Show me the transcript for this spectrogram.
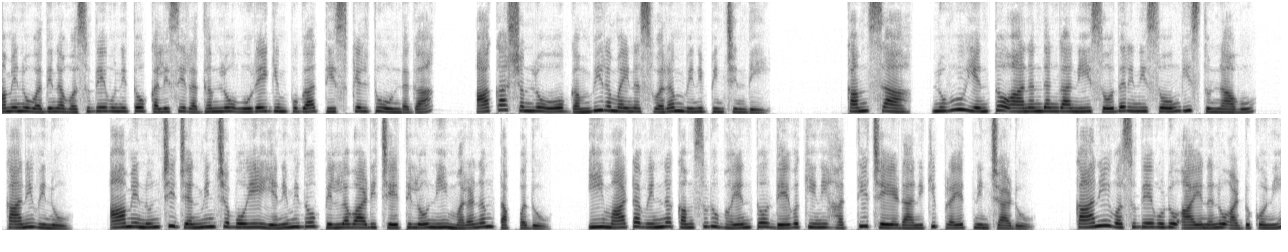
ఆమెను వదిన వసుదేవునితో కలిసి రథంలో ఊరేగింపుగా తీసుకెళ్తూ ఉండగా ఆకాశంలో ఓ గంభీరమైన స్వరం వినిపించింది. కంసా నువ్వు ఎంతో ఆనందంగా నీ సోదరిని సోంగిస్తున్నావు కాని విను. ఆమె నుంచి జన్మించబోయే ఎనిమిదో పిల్లవాడి చేతిలో నీ మరణం తప్పదు. ఈ మాట విన్న కంసుడు భయంతో దేవకీని హత్య చేయడానికి ప్రయత్నించాడు. కాని వసుదేవుడు ఆయనను అడ్డుకొని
